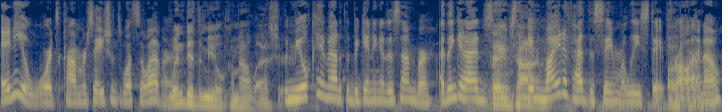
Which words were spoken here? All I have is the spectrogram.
any awards conversations whatsoever. when did the mule come out last year? the Mule came out at the beginning of December. I think it had Same time. It might have had the same release date for all I know.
